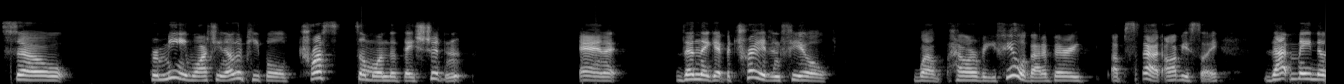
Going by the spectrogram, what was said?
So, for me, watching other people trust someone that they shouldn't, and it, then they get betrayed and feel well, however you feel about it, very upset, obviously. That made no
